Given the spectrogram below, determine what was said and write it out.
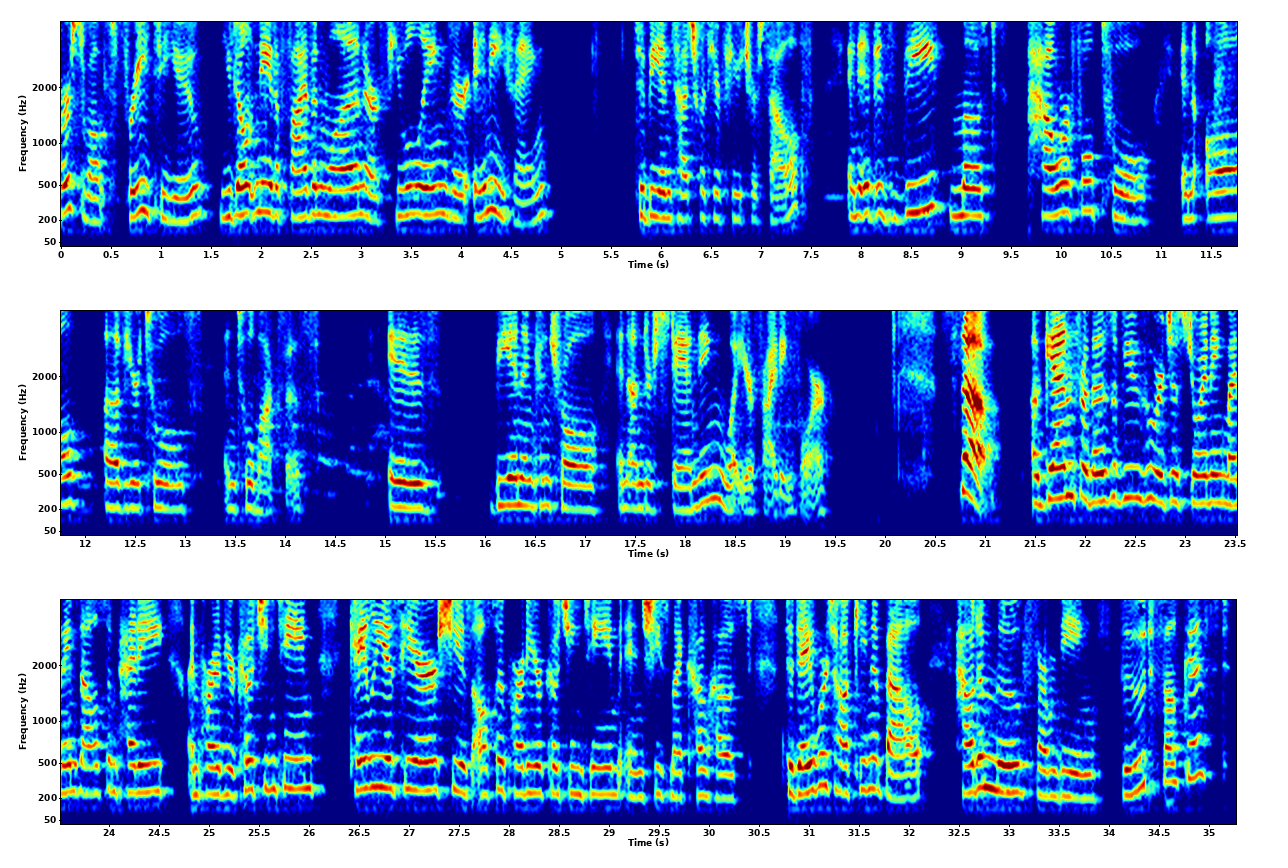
first of all, it's free to you. You don't need a five and one or fuelings or anything to be in touch with your future self. And it is the most powerful tool in all of your tools and toolboxes is being in control and understanding what you're fighting for. So, Again, for those of you who are just joining, my name is Allison Petty. I'm part of your coaching team. Kaylee is here. She is also part of your coaching team, and she's my co host. Today, we're talking about how to move from being food focused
